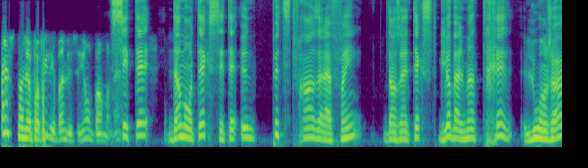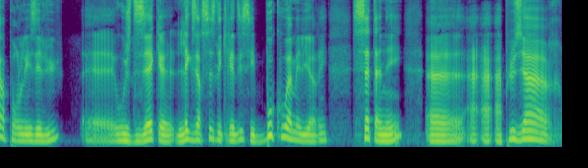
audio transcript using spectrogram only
parce qu'on n'a pas pris les bonnes décisions au bon moment. C'était, dans mon texte, c'était une petite phrase à la fin, dans un texte globalement très louangeur pour les élus, euh, où je disais que l'exercice des crédits s'est beaucoup amélioré cette année euh, à, à, plusieurs,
